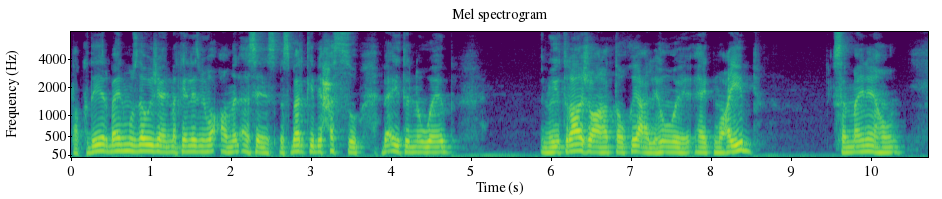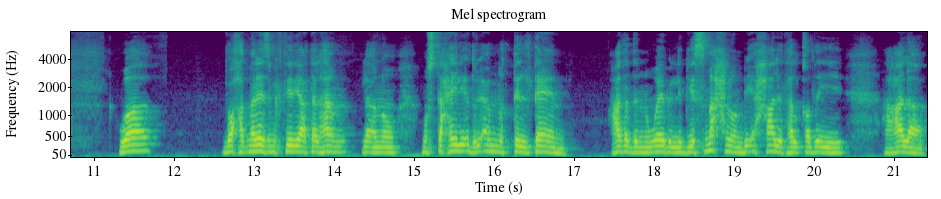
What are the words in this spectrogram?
تقدير بين المزدوجين ما كان لازم يوقعوا من الأساس بس بركي بيحسوا بقية النواب إنه يتراجعوا عن التوقيع اللي هو هيك معيب سميناهم. و الواحد ما لازم كثير يعتل هم لأنه مستحيل يقدروا يأمنوا التلتين عدد النواب اللي بيسمح لهم بإحالة هالقضية على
